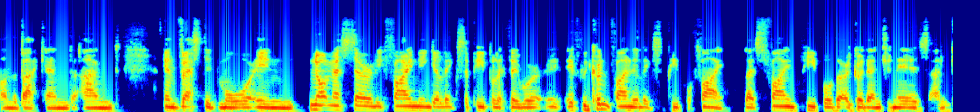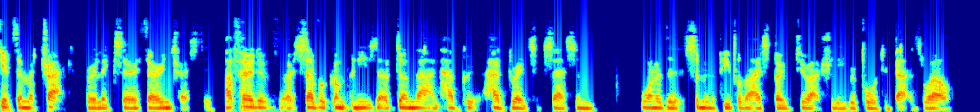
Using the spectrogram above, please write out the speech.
on the back end and invested more in not necessarily finding Elixir people if they were, if we couldn't find Elixir people, fine. Let's find people that are good engineers and give them a track for Elixir if they're interested. I've heard of several companies that have done that and have had great success. And one of the, some of the people that I spoke to actually reported that as well.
